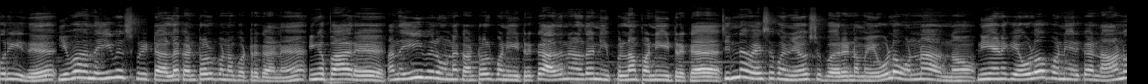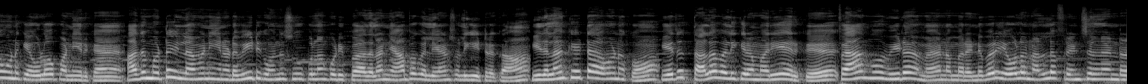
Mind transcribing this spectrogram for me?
புரியுது. இவன் அந்த ஈவில் ஸ்பிரிட்டால கண்ட்ரோல் பண்ணப்பட்டிருக்கான்னு. இங்க பாரு. அந்த ஈவில் உன்னை கண்ட்ரோல் பண்ணிட்டு இருக்க. அதனால தான் நீ இப்பெல்லாம் பண்ணிட்டு இருக்க. சின்ன வயசு கொஞ்சம் யோசிச்சு பாரு. நம்ம எவ்வளவு ஒன்னா இருந்தோம். நீ எனக்கு எவ்வளவு பண்ணியிருக்க? நானும் உனக்கு எவ்வளவு பண்ணியிருக்கேன். அது மட்டும் இல்லாம நீ என்னோட வீட்டுக்கு வந்து சூப்பெல்லாம் குடிப்ப. அதெல்லாம் ஞாபகம் இல்லையான்னு சொல்லிக்கிட்டு இருக்கான். இதெல்லாம் கேட்ட அவனுக்கும் ஏதோ தலை வலிக்கிற மாதிரியே இருக்கு. ஃபேங்கும் விடாம நம்ம ரெண்டு பேரும் எவ்வளவு நல்ல ஃப்ரெண்ட்ஸ் இல்லைன்ற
